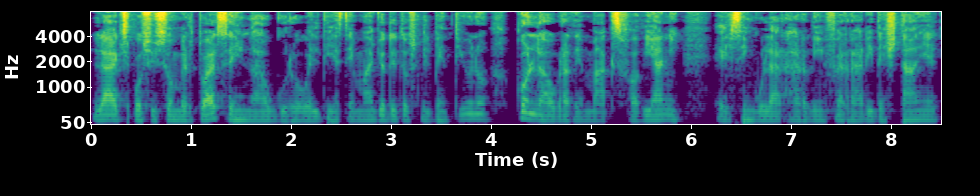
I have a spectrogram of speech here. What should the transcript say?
La exposición virtual se inauguró el 10 de mayo de 2021 con la obra de Max Fabiani, el singular Jardín Ferrari de Staniel,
